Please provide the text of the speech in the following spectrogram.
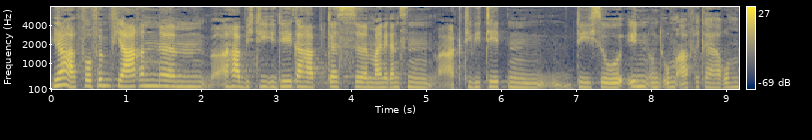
Ja, vor fünf Jahren ähm, habe ich die Idee gehabt, dass äh, meine ganzen Aktivitäten, die ich so in und um Afrika herum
